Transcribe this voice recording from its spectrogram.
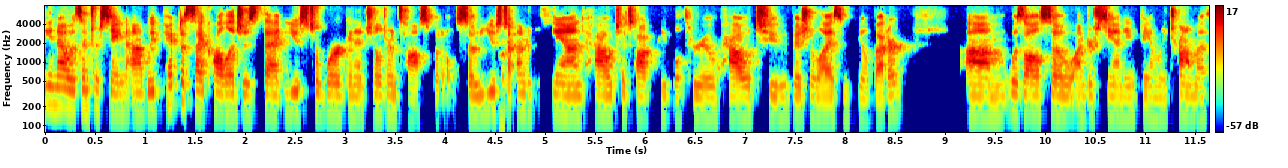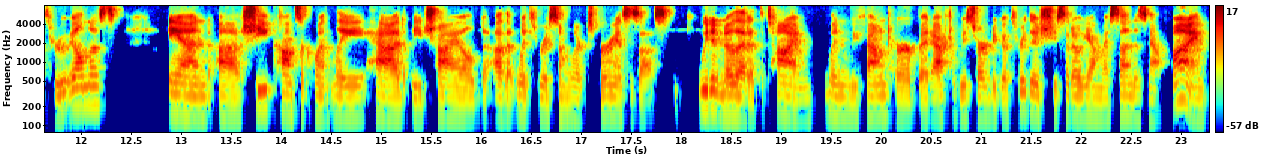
you know, it's interesting. Uh, we picked a psychologist that used to work in a children's hospital, so used to understand how to talk people through how to visualize and feel better. Um, was also understanding family trauma through illness. And uh, she consequently had a child uh, that went through a similar experience as us. We didn't know that at the time when we found her, but after we started to go through this, she said, Oh, yeah, my son is now fine.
